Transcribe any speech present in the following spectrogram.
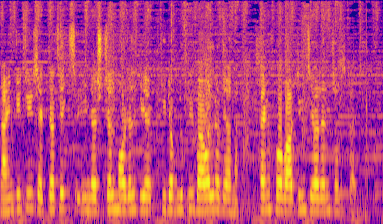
ninety three sector six industrial model T W P Bawal Haryana thanks for watching share and subscribe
